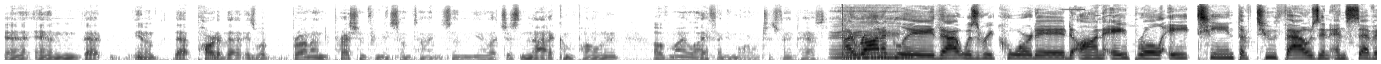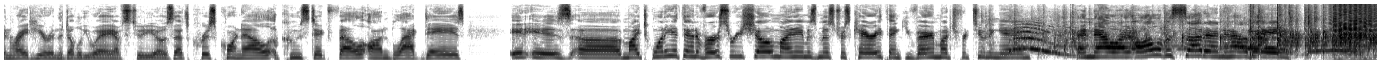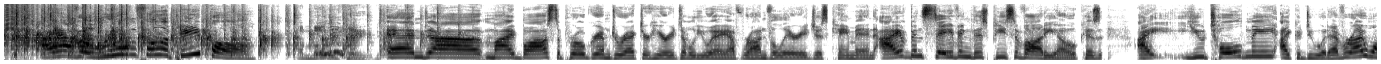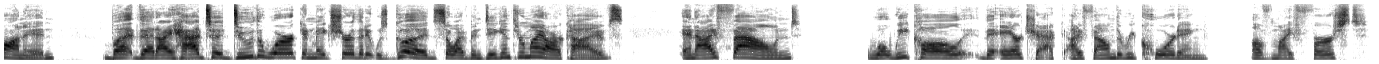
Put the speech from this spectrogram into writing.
and, and that you know that part of that is what brought on depression for me sometimes, and you know that's just not a component of my life anymore, which is fantastic. Ironically, that was recorded on April 18th of 2007 right here in the WAAF studios. That's Chris Cornell acoustic fell on Black Days. It is uh, my 20th anniversary show. My name is Mistress Carrie. Thank you very much for tuning in. And now I all of a sudden have a I have a room full of people. A motorcade. And uh, my boss, the program director here at WAAF, Ron Valeri, just came in. I have been saving this piece of audio because I you told me I could do whatever I wanted, but that I had to do the work and make sure that it was good. So I've been digging through my archives, and I found what we call the air check. I found the recording of my first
